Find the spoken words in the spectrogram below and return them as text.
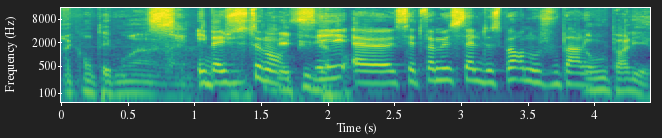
racontez-moi Et eh ben justement, c'est euh, cette fameuse salle de sport dont je vous parlais, dont vous parliez,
